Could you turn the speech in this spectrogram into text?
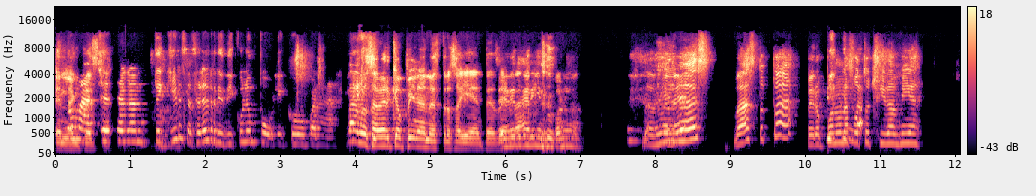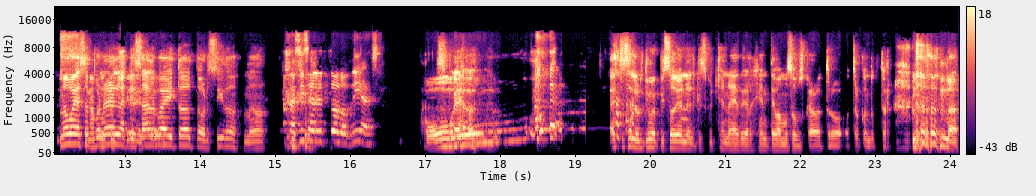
en la No encuesta. manches, te quieres hacer el ridículo en público para. Vamos a ver qué opinan nuestros oyentes. ¿verdad? Vas, vas, papá, pero pon una foto chida mía. No vayas a Una poner en la que salgo todo. ahí todo torcido, no. Así sales todos los días. Oh. Este es el último episodio en el que escuchan a Edgar, gente. Vamos a buscar otro, otro conductor. no,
